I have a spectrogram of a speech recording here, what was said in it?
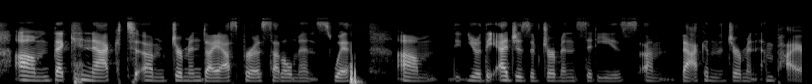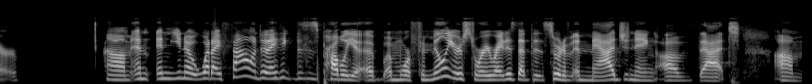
um, that connect um, German diaspora settlements with, um, you know, the edges of German cities um, back in the German Empire. Um, and and you know what I found, and I think this is probably a, a more familiar story, right? Is that the sort of imagining of that um,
